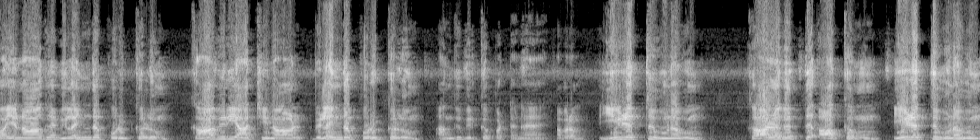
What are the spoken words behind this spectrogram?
பயனாக விளைந்த பொருட்களும் காவிரி ஆற்றினால் விளைந்த பொருட்களும் அங்கு விற்கப்பட்டன. அப்புறம் ஈழத்து உணவும் காழகத்து ஆக்கமும். ஈழத்து உணவும்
